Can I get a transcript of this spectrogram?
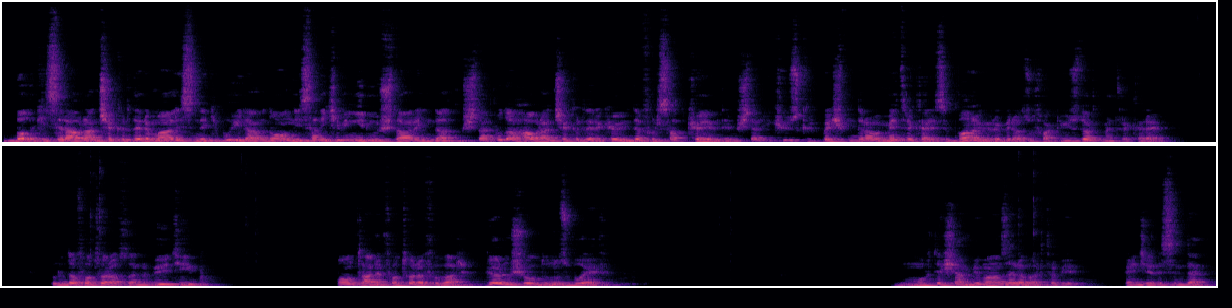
Balıkesir Havran Çakırdere mahallesindeki bu ilanı da 10 Nisan 2023 tarihinde atmışlar. Bu da Havran Çakırdere köyünde fırsat köy evi demişler. 245 bin lira ama metrekaresi bana göre biraz ufak. 104 metrekare. Bunun da fotoğraflarını büyüteyim. 10 tane fotoğrafı var. Görmüş olduğunuz bu ev. Muhteşem bir manzara var tabii penceresinden.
